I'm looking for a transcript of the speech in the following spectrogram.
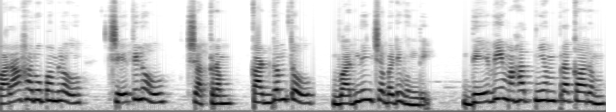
వరాహ రూపంలో చేతిలో చక్రం ఖడ్గంతో వర్ణించబడి ఉంది. దేవీ మహాత్మ్యం ప్రకారం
